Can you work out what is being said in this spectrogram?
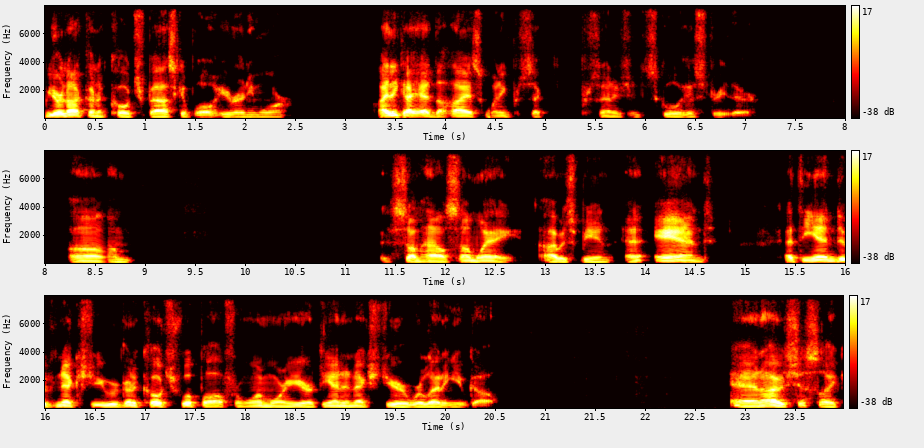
you're not going to coach basketball here anymore. I think I had the highest winning percentage in school history there. Um, somehow, some way, I was being, and at the end of next year, we're going to coach football for one more year. At the end of next year, we're letting you go. And I was just like,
